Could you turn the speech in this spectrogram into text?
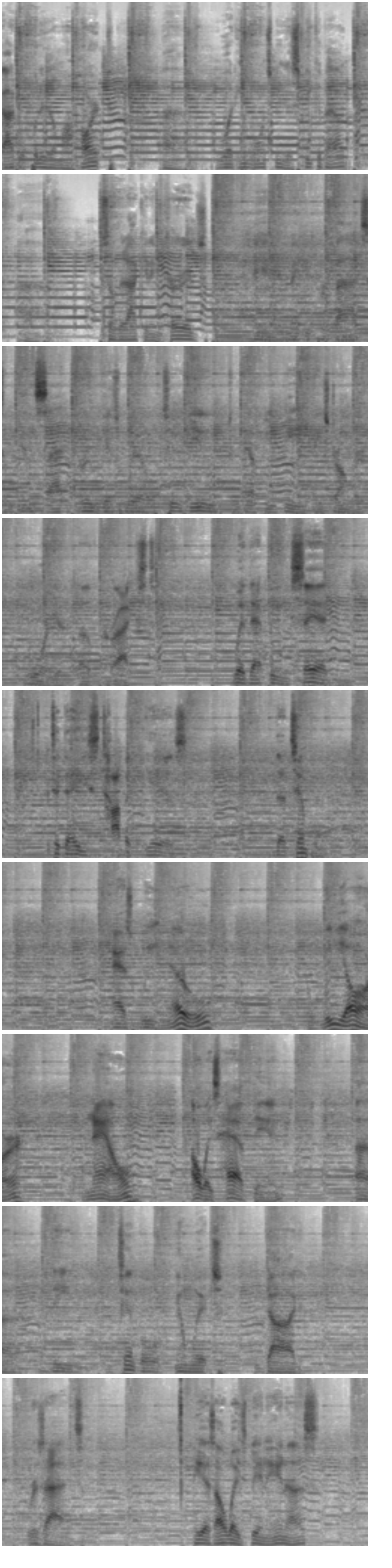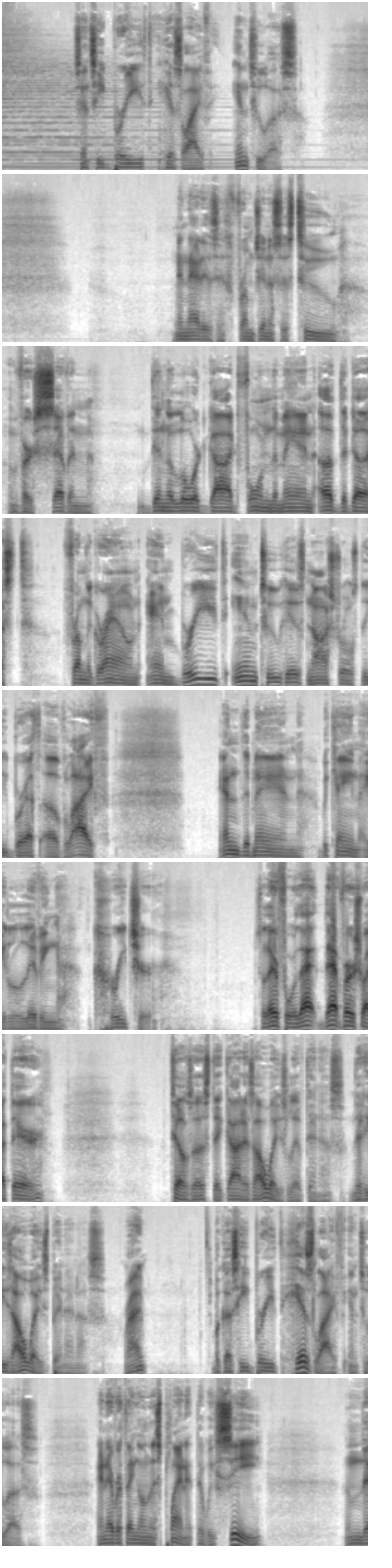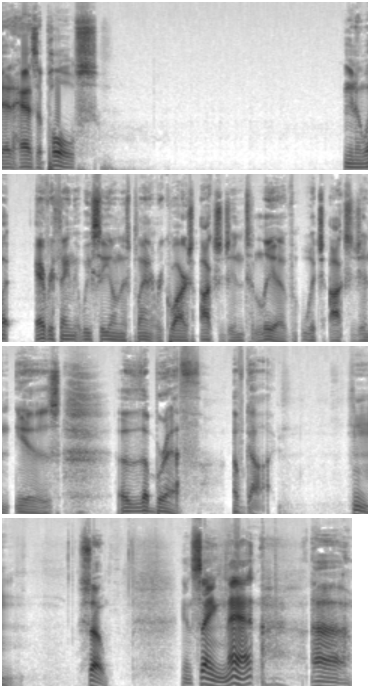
God will put it on my heart, uh, what He wants me to speak about, uh, so that I can encourage and maybe provide some insight through His will to you to help you be a stronger warrior of Christ. With that being said, today's topic is the temple. As we know, we are now, always have been, uh, the temple in which God resides. He has always been in us since He breathed His life into us. And that is from Genesis 2, verse 7 then the Lord God formed the man of the dust from the ground and breathed into his nostrils the breath of life. And the man became a living creature. So therefore that, that verse right there tells us that God has always lived in us, that he's always been in us, right? Because he breathed his life into us and everything on this planet that we see that has a pulse. You know what? Everything that we see on this planet requires oxygen to live, which oxygen is the breath of God. Hmm. So, in saying that, uh,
